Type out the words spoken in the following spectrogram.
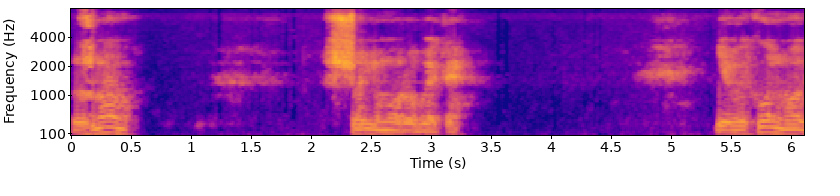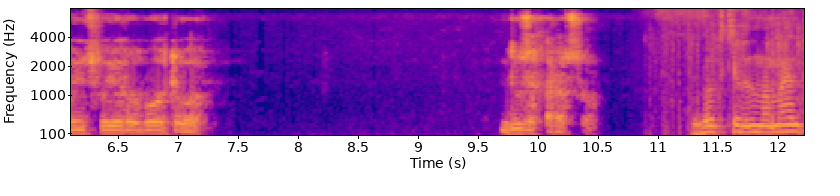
знав, що йому робити. І виконував він свою роботу дуже хорошо. Був такий один момент.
